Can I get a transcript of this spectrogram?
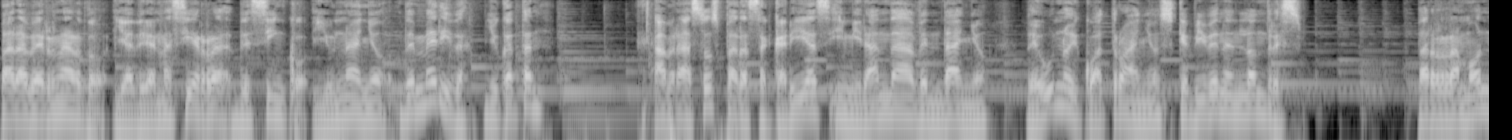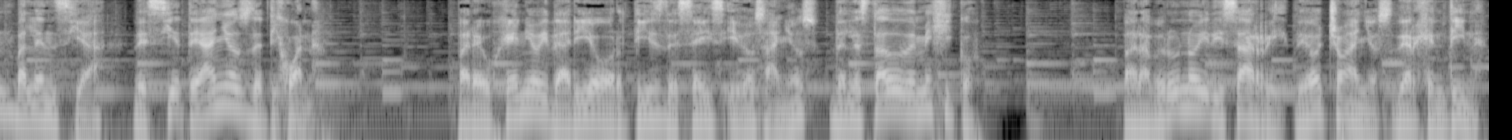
Para Bernardo y Adriana Sierra de 5 y 1 año de Mérida, Yucatán. Abrazos para Zacarías y Miranda Avendaño de 1 y 4 años que viven en Londres. Para Ramón Valencia de 7 años de Tijuana. Para Eugenio y Darío Ortiz de 6 y 2 años del Estado de México. Para Bruno Irizarri de 8 años de Argentina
